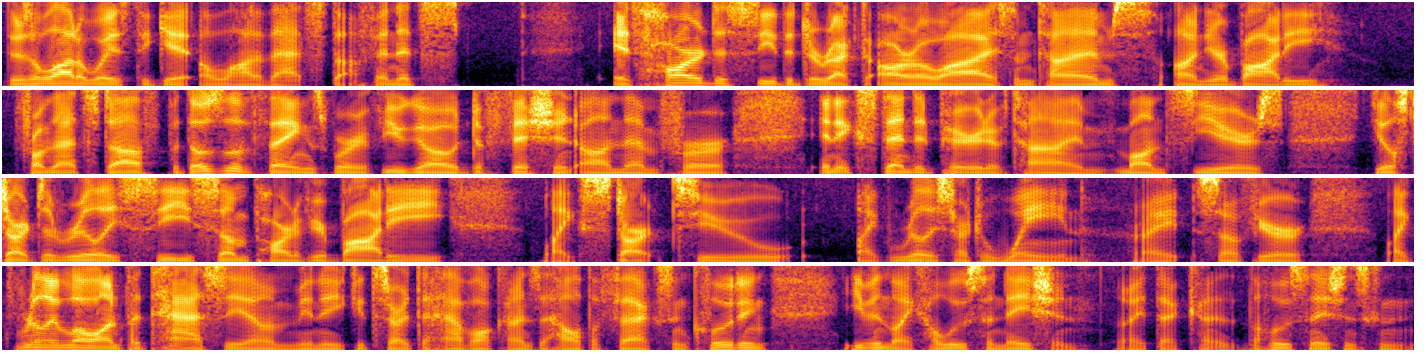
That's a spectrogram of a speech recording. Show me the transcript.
There's a lot of ways to get a lot of that stuff. And it's it's hard to see the direct ROI sometimes on your body from that stuff. But those are the things where if you go deficient on them for an extended period of time, months, years, you'll start to really see some part of your body like start to like really start to wane, right? So if you're like really low on potassium, you know, you could start to have all kinds of health effects, including even like hallucination, right? That kind of the hallucinations can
